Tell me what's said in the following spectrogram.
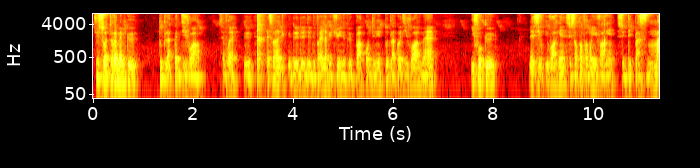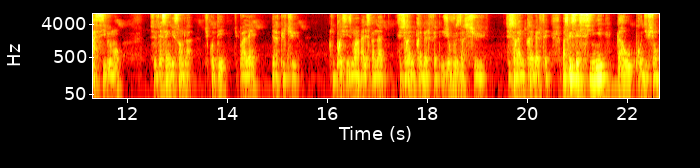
je souhaiterais même que toute la Côte d'Ivoire, c'est vrai que de, de, de, parler la culture ne peut pas contenir toute la Côte d'Ivoire, mais il faut que les Ivoiriens, se sentant vraiment Ivoiriens, se déplacent massivement ce 25 décembre-là, du côté du palais de la culture, plus précisément à l'esplanade. Ce sera une très belle fête, je vous assure. Ce sera une très belle fête. Parce que c'est signé Gao Production.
